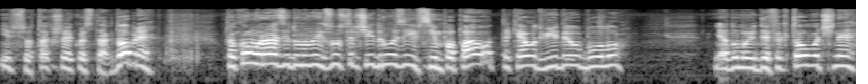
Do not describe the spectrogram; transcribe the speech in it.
і все. Так що якось так. Добре. В такому разі до нових зустрічей, друзі. Всім папа. От таке от відео було. Я думаю, дефектовочне.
